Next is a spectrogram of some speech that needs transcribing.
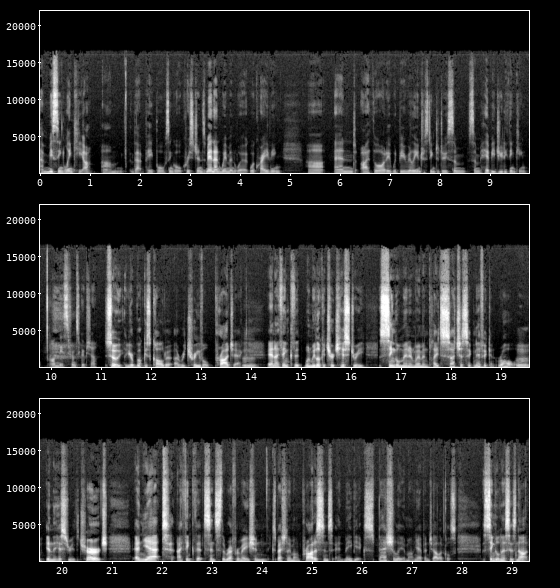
a missing link here um, that people, single Christians, men and women, were, were craving. Uh, and I thought it would be really interesting to do some some heavy duty thinking on this from Scripture. So your book is called a, a retrieval project, mm. and I think that when we look at church history, single men and women played such a significant role mm. in the history of the church. And yet, I think that since the Reformation, especially among Protestants and maybe especially among evangelicals, singleness has not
